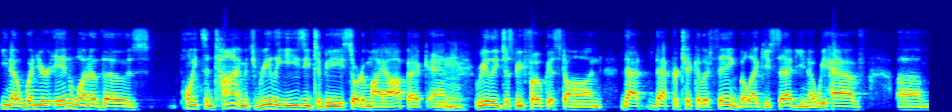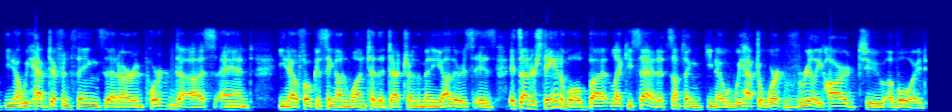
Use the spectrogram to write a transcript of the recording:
you know when you're in one of those points in time it's really easy to be sort of myopic and mm. really just be focused on that that particular thing but like you said you know we have um, you know we have different things that are important to us and you know focusing on one to the detriment of many others is it's understandable but like you said it's something you know we have to work really hard to avoid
